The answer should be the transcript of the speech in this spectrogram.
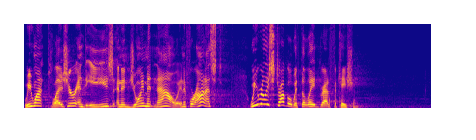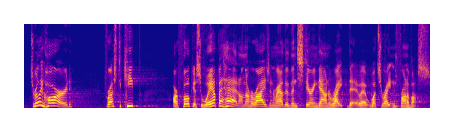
We want pleasure and ease and enjoyment now. And if we're honest, we really struggle with delayed gratification. It's really hard for us to keep our focus way up ahead on the horizon rather than staring down right at what's right in front of us.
